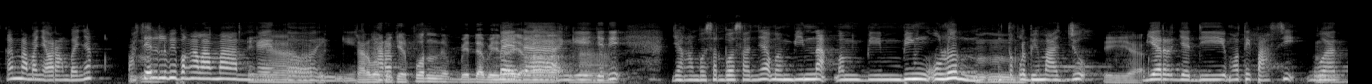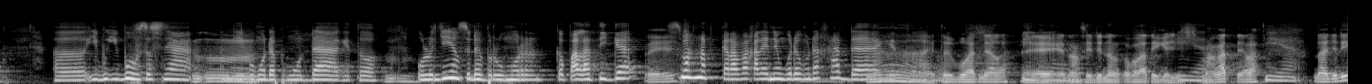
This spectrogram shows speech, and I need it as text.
kan namanya orang banyak pasti Mm-mm. ada lebih pengalaman Iya, kayak itu Inggi. cara Harap berpikir pun beda-beda ya. beda. Inggi. Nah, jadi jangan bosan-bosannya membina membimbing ulun Mm-mm. untuk lebih maju iya. biar jadi motivasi buat eh, ibu-ibu khususnya Mm-mm. Inggi, pemuda-pemuda gitu Mm-mm. ulunnya yang sudah berumur kepala tiga Eh. semangat kenapa kalian yang muda-muda kada Nah, gitu itu buatnya lah. Eh, Iya. nang si dinang kepala tiga Iya. semangat ya lah. iya Nah, jadi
